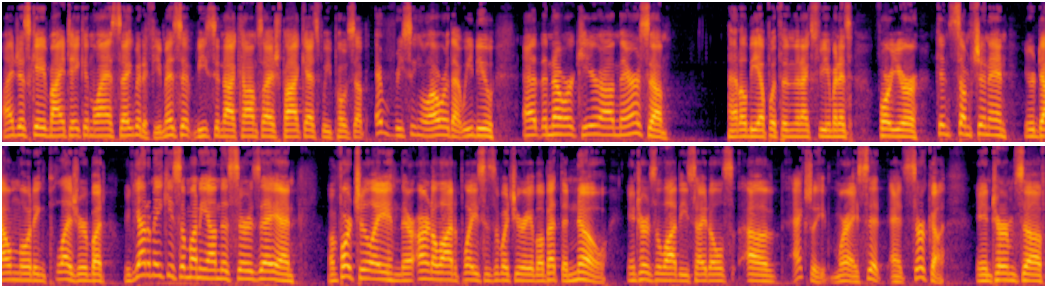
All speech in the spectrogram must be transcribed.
I just gave my take in the last segment. If you miss it, vsin.com slash podcast. We post up every single hour that we do at the network here on there. So that'll be up within the next few minutes for your consumption and your downloading pleasure. But we've got to make you some money on this Thursday. And unfortunately, there aren't a lot of places in which you're able to bet the no in terms of a lot of these titles. Actually, where I sit at Circa, in terms of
